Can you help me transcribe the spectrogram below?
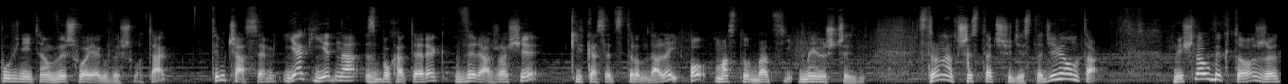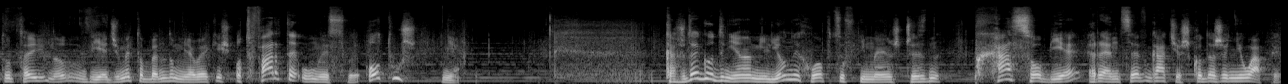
później tam wyszło jak wyszło, tak? Tymczasem, jak jedna z bohaterek wyraża się kilkaset stron dalej o masturbacji mężczyzn. Strona 339. Myślałby kto, że tutaj no, wiedźmy to będą miały jakieś otwarte umysły. Otóż nie. Każdego dnia miliony chłopców i mężczyzn pcha sobie ręce w gacie, szkoda, że nie łapy.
